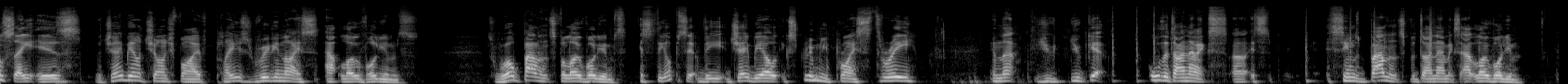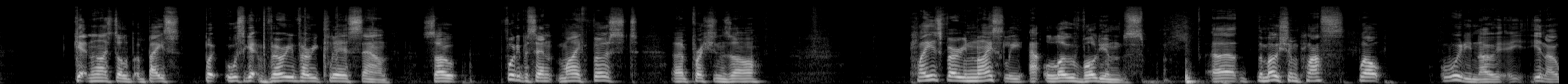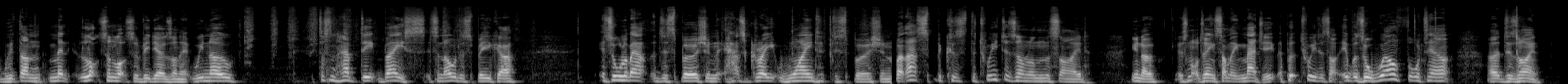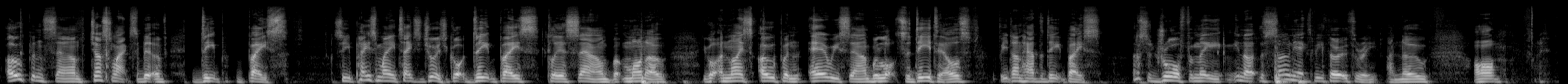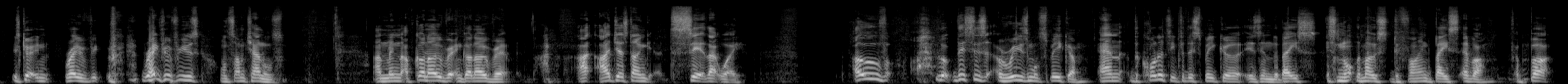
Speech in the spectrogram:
will say is the JBL Charge 5 plays really nice at low volumes. It's well balanced for low volumes. It's the opposite of the JBL Extremely Priced 3 in that you, you get all the dynamics. Uh, it's, it seems balanced for dynamics at low volume. Getting a nice dollop of bass, but also getting very, very clear sound. So 40%, my first impressions are plays very nicely at low volumes. Uh, the Motion Plus, well, we already know, you know, we've done many, lots and lots of videos on it. We know it doesn't have deep bass. It's an older speaker. It's all about the dispersion. It has great wide dispersion, but that's because the tweeters are on the side. you know, it's not doing something magic. They put tweeters on. It was a well thought out uh, design. Open sound just lacks a bit of deep bass. So you pay some money, takes a choice. You've got deep bass, clear sound, but mono. You've got a nice open, airy sound with lots of details, but you don't have the deep bass. That's a draw for me. You know, the Sony XB33, I know, oh, is getting rave, rave reviews on some channels. I mean, I've gone over it and gone over it. I, I just don't see it that way. Over, look, this is a reasonable speaker, and the quality for this speaker is in the bass. It's not the most defined bass ever, but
